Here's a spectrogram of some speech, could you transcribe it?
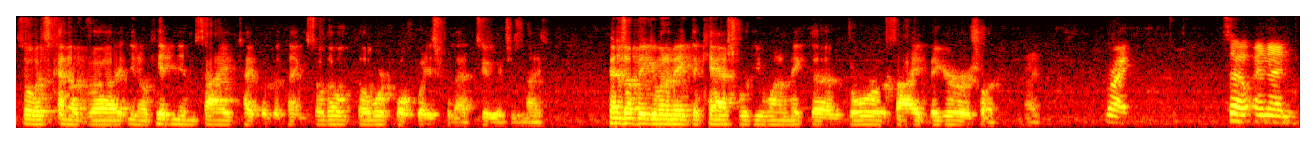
So it's kind of uh, you know hidden inside type of a thing. So they'll they'll work both ways for that too, which is nice. Depends how big you want to make the cache. Whether you want to make the door side bigger or shorter, right? Right. So, and then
